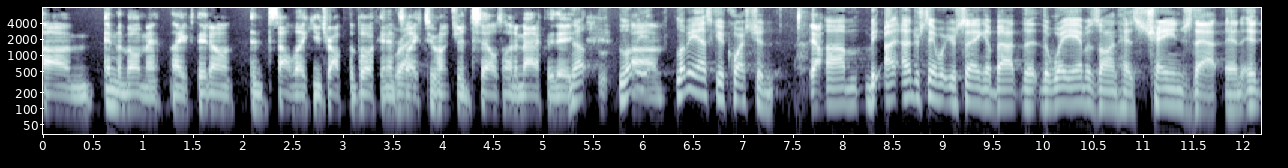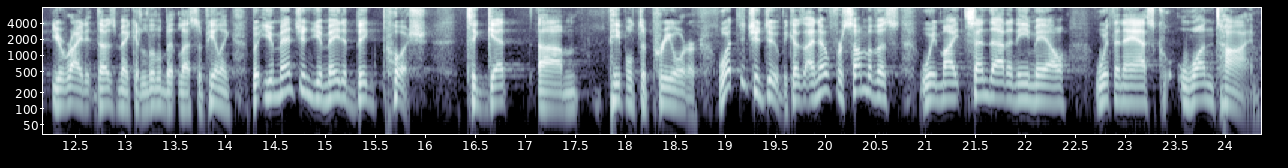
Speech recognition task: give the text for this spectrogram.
um, in the moment. Like they don't. It's not like you drop the book and it's right. like 200 sales automatically. They now, let me um, let me ask you a question. Yeah. Um, I understand what you're saying about the, the way Amazon has changed that, and it, you're right. It does make it a little bit less appealing. But you mentioned you made a big push to get um, people to pre-order. What did you do? Because I know for some of us, we might send out an email with an ask one time.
